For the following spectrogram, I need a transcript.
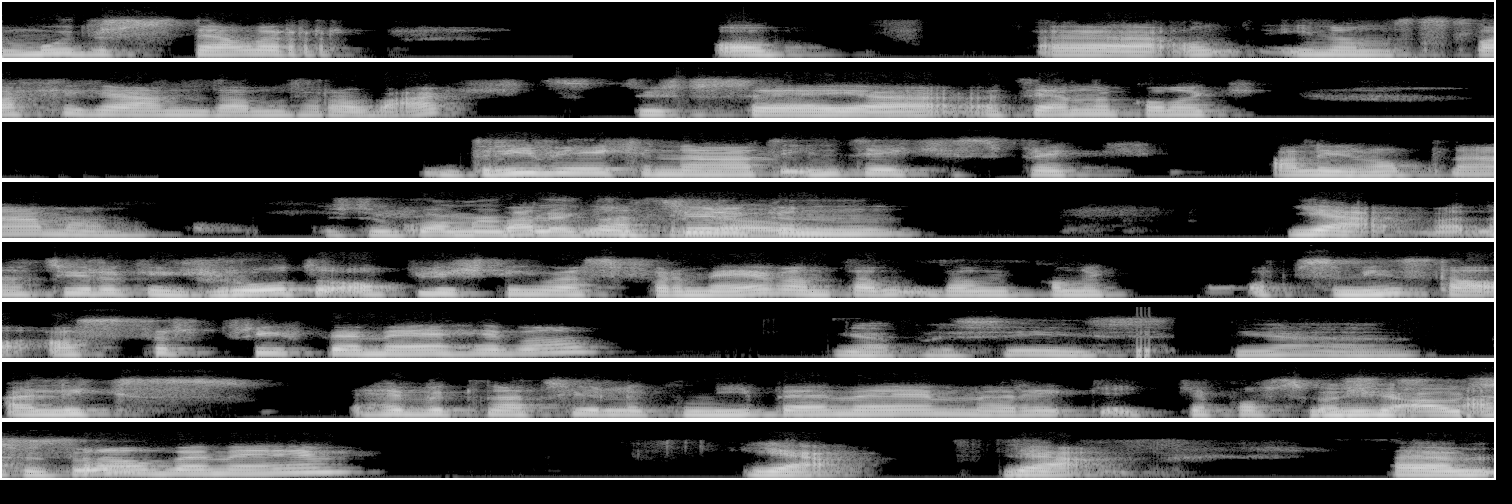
moeders sneller op, on- in ontslag gegaan dan verwacht. Dus zij, uiteindelijk kon ik drie weken na het intakegesprek alleen opname. Dus toen kwam er een Wat natuurlijk, een, ja, wat natuurlijk een grote opluchting was voor mij, want dan, dan kon ik op zijn minst al Aster terug bij mij hebben. Ja, precies. Ja. Alix heb ik natuurlijk niet bij mij, maar ik, ik heb op zijn minst Aster al bij mij. Ja, ja. Ehm,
